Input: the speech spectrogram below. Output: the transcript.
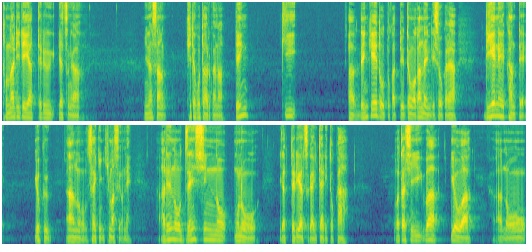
隣でやってるやつが皆さん聞いたことあるかな？電気あ電気映像とかって言っても分かんないんでしょうから DNA 鑑定よくあの最近来ますよね。あれの全身のものをやってるやつがいたりとか私は要はあの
